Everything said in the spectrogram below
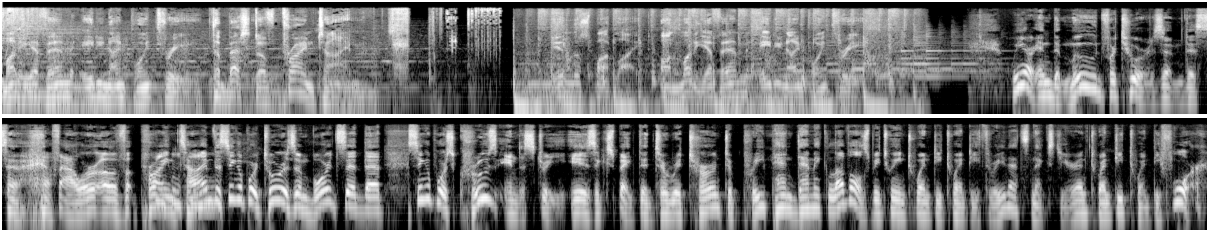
Money FM 89.3, the best of prime time. In the spotlight on Money FM 89.3. We are in the mood for tourism this uh, half hour of prime time. the Singapore Tourism Board said that Singapore's cruise industry is expected to return to pre pandemic levels between 2023, that's next year, and 2024.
